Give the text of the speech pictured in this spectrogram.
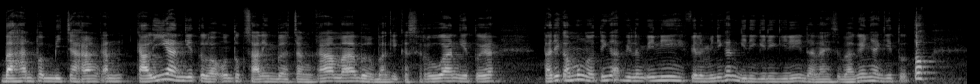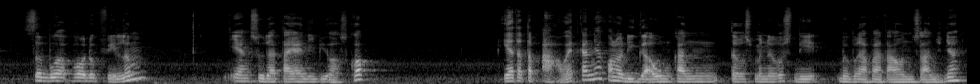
bahan pembicaraan kalian gitu loh untuk saling bercengkrama, berbagi keseruan gitu ya. Tadi kamu ngerti nggak film ini? Film ini kan gini gini gini dan lain sebagainya gitu. Toh sebuah produk film yang sudah tayang di bioskop ya tetap awet kan ya kalau digaungkan terus menerus di beberapa tahun selanjutnya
